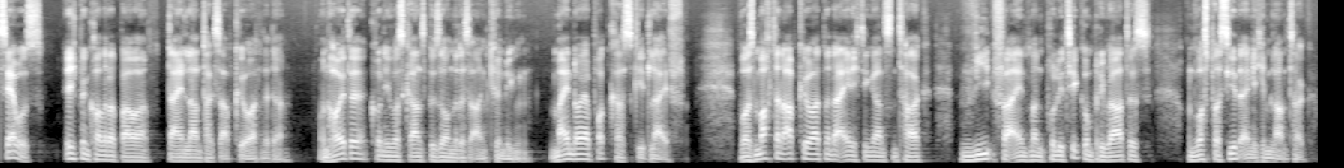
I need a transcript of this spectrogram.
Servus, ich bin Konrad Bauer, dein Landtagsabgeordneter. Und heute kann ich was ganz Besonderes ankündigen. Mein neuer Podcast geht live. Was macht ein Abgeordneter eigentlich den ganzen Tag? Wie vereint man Politik und Privates? Und was passiert eigentlich im Landtag?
